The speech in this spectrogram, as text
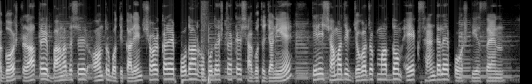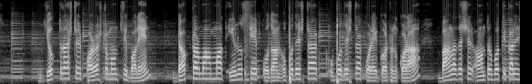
আগস্ট রাতে বাংলাদেশের অন্তর্বর্তীকালীন সরকারের প্রধান উপদেষ্টাকে স্বাগত জানিয়ে তিনি সামাজিক যোগাযোগ মাধ্যম এক্স হ্যান্ডেলে পোস্ট দিয়েছেন। যুক্তরাষ্ট্রের পররাষ্ট্রমন্ত্রী বলেন ডক্টর মোহাম্মদ ইউনুসকে প্রধান উপদেষ্টা উপদেষ্টা করে গঠন করা বাংলাদেশের অন্তর্বর্তীকালীন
